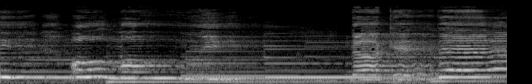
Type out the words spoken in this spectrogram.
い思いだけで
